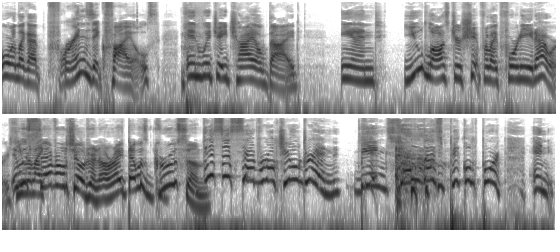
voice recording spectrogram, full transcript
or like a forensic files in which a child died and you lost your shit for like 48 hours. It you was were like, several children. All right, that was gruesome. this is several children being sold as pickled pork. And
